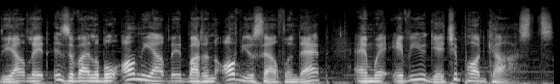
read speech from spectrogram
The Outlet is available on the Outlet button of your Southland app and wherever you get your podcasts.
